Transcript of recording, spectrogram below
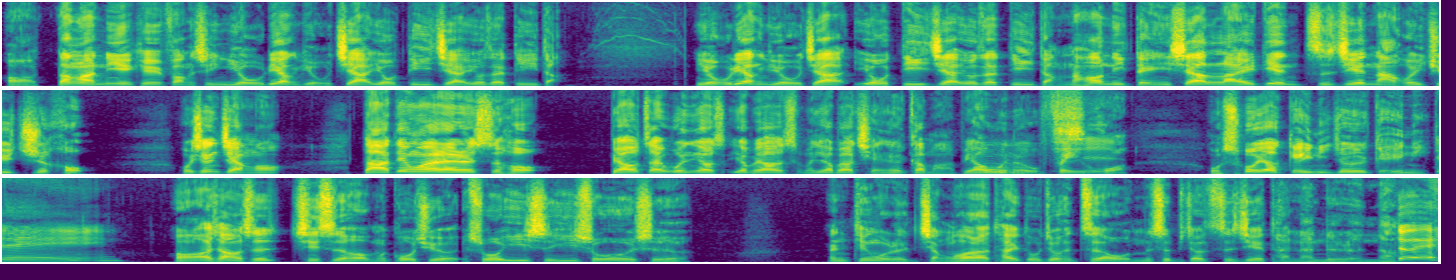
啊，当然你也可以放心，有量有价又低价又在低档，有量有价又低价又在低档。然后你等一下来电直接拿回去之后，我先讲哦，打电话来的时候不要再问要要不要什么要不要钱要干嘛，不要问那个嗯废话。是我说要给你就是给你对，哦。阿强老师，其实哈、我们过去有说一是一，说二是二。那你听我的讲话的态度，就很知道我们是比较直接坦然的人呐、对，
